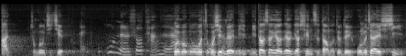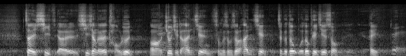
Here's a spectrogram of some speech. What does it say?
案总共几件？不能说弹劾案。不不不，我我先没有你，你到时候要要要先知道嘛，对不对？我们在细在细呃细项的讨论啊，纠结的案件什么什么什么案件，这个都我都可以接受。嘿，对，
